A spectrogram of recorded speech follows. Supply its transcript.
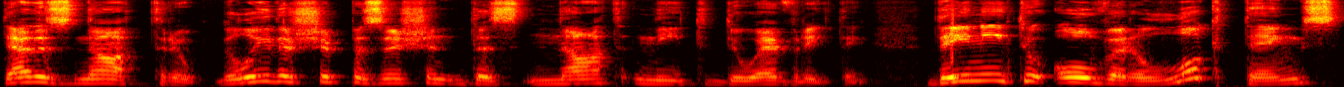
That is not true. The leadership position does not need to do everything. They need to overlook things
